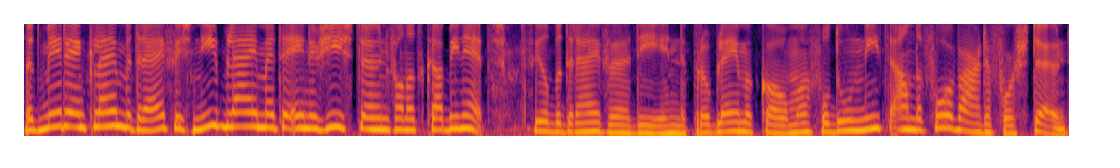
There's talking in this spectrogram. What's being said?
Het midden- en kleinbedrijf is niet blij met de energiesteun van het kabinet. Veel bedrijven die in de problemen komen voldoen niet aan de voorwaarden voor steun.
